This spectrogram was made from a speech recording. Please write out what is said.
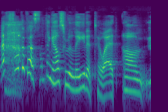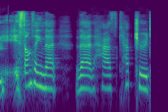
let's talk about something else related to it. Um, mm-hmm. It's something that that has captured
